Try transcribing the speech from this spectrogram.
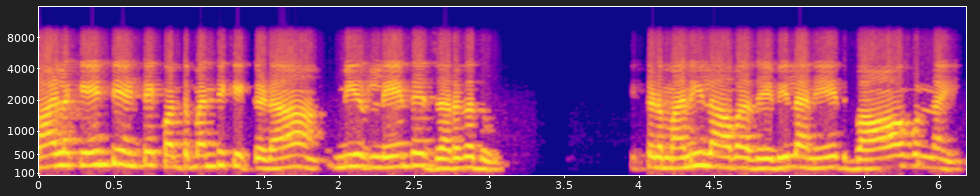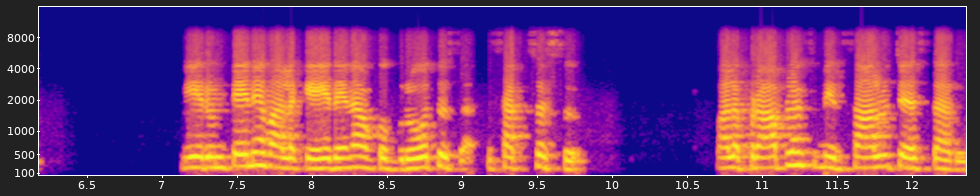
వాళ్ళకేంటి అంటే కొంతమందికి ఇక్కడ మీరు లేదే జరగదు. ఇక్కడ మనీ లావాదేవీలు అనేది బాగున్నాయి. మీరుంటేనే వాళ్ళకి ఏదైనా ఒక గ్రోత్ సక్సెస్ వాళ్ళ ప్రాబ్లమ్స్ మీరు సాల్వ్ చేస్తారు.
